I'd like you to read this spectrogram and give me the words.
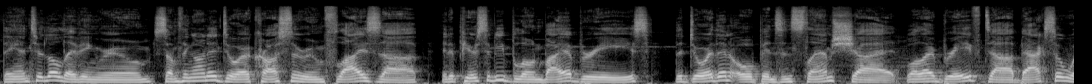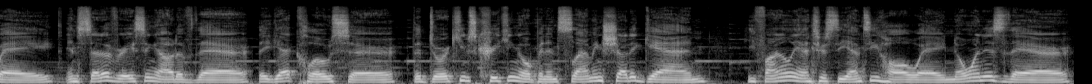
They enter the living room. Something on a door across the room flies up. It appears to be blown by a breeze. The door then opens and slams shut while our brave Da backs away. Instead of racing out of there, they get closer. The door keeps creaking open and slamming shut again. He finally enters the empty hallway. No one is there.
